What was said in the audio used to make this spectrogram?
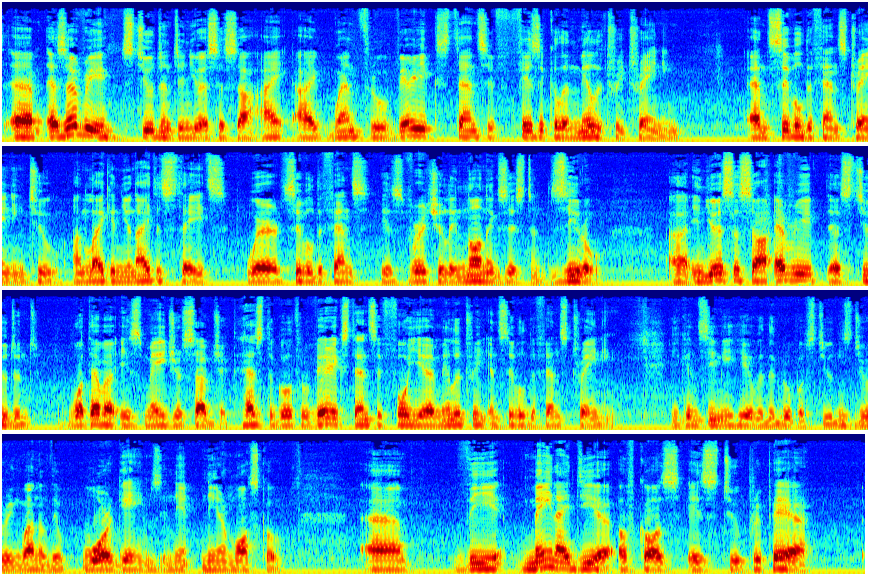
Right. Uh, as every student in USSR, I, I went through very extensive physical and military training and civil defense training too. Unlike in United States, where civil defense is virtually non-existent, zero. Uh, in USSR, every uh, student, whatever his major subject, has to go through very extensive four-year military and civil defense training. You can see me here with a group of students during one of the war games in near, near Moscow. Um, the main idea, of course, is to prepare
